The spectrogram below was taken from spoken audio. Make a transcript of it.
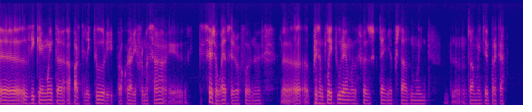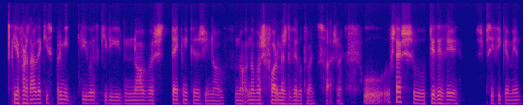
uh, dediquei muito à, à, parte de leitura e procurar informação, e, seja web, seja o que for. Né? Uh, por exemplo, leitura é uma das coisas que tenho apostado muito de, há muito tempo para cá. E a verdade é que isso permitiu adquirir novas técnicas e novo, no, novas formas de ver o trabalho que se faz. Né? O, os testes, o TDD especificamente,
